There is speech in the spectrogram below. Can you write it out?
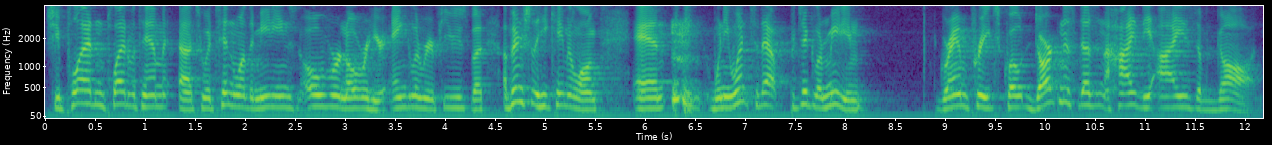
She pled and pled with him uh, to attend one of the meetings, and over and over he angrily refused, but eventually he came along. And when he went to that particular meeting, Graham preached, quote, darkness doesn't hide the eyes of God.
